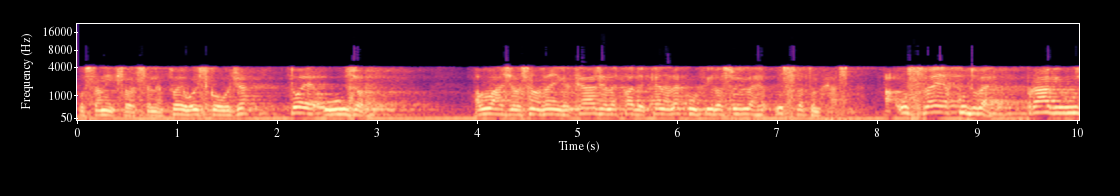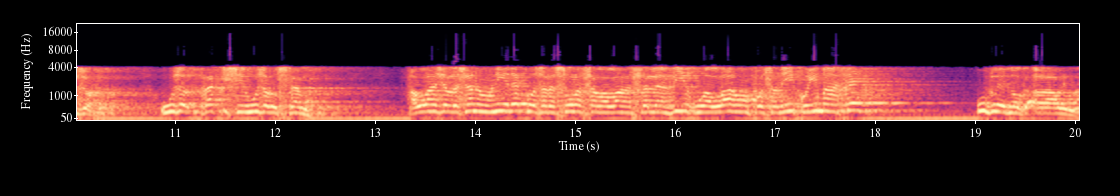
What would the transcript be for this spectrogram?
poslanik sallallahu alaihi wa sallam, to je vojskovođa, to je uzor. Allah je za njega kaže lekad kana lakum fi rasulillahi uswatun hasana. A usve je kudve, pravi uzor. Uzor, praktični uzor u svemu. Allah Đelešanu nije rekao za Rasula sallallahu alaihi sallam vi u Allahom poslaniku imate uglednog alima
